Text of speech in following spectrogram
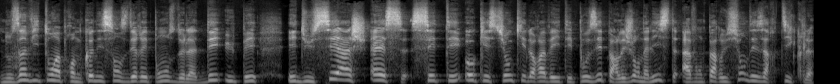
Nous invitons à prendre connaissance des réponses de la DUP et du CHSCT aux questions qui leur avaient été posées par les journalistes avant parution des articles.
